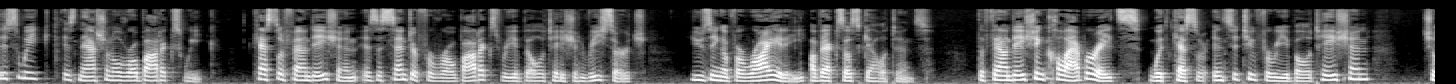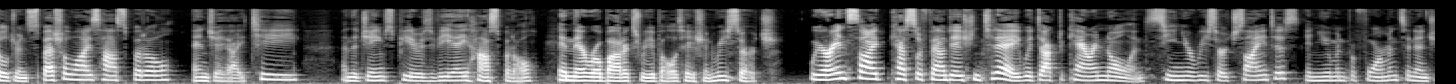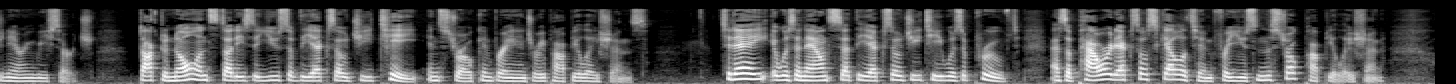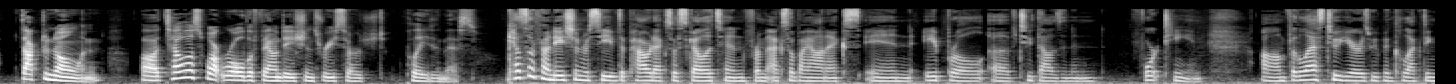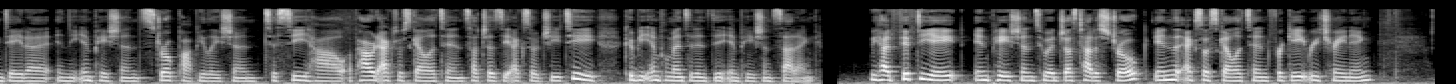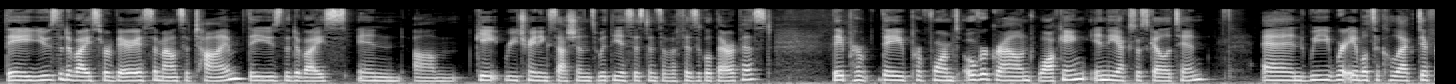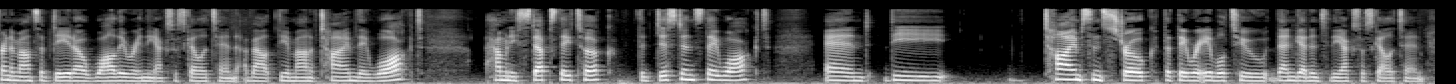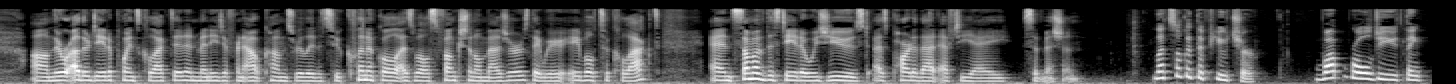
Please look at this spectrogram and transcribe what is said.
This week is National Robotics Week. Kessler Foundation is a center for robotics rehabilitation research using a variety of exoskeletons. The foundation collaborates with Kessler Institute for Rehabilitation, Children's Specialized Hospital, NJIT, and the James Peters VA Hospital in their robotics rehabilitation research. We are inside Kessler Foundation today with Dr. Karen Nolan, Senior Research Scientist in Human Performance and Engineering Research. Dr. Nolan studies the use of the EksoGT in stroke and brain injury populations. Today, it was announced that the EksoGT was approved as a powered exoskeleton for use in the stroke population. Dr. Nolan, uh, tell us what role the Foundation's research played in this. Kessler Foundation received a powered exoskeleton from Ekso Bionics in April of 2014. Um, for the last two years, we've been collecting data in the inpatient stroke population to see how a powered exoskeleton, such as the EksoGT, could be implemented into the inpatient setting. We had 58 inpatients who had just had a stroke in the exoskeleton for gait retraining. They used the device for various amounts of time. They used the device in um, gait retraining sessions with the assistance of a physical therapist. They, per- they performed overground walking in the exoskeleton and we were able to collect different amounts of data while they were in the exoskeleton about the amount of time they walked, how many steps they took, the distance they walked, and the time since stroke that they were able to then get into the exoskeleton. Um, there were other data points collected and many different outcomes related to clinical as well as functional measures they were able to collect. And some of this data was used as part of that FDA submission. Let's look at the future. What role do you think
